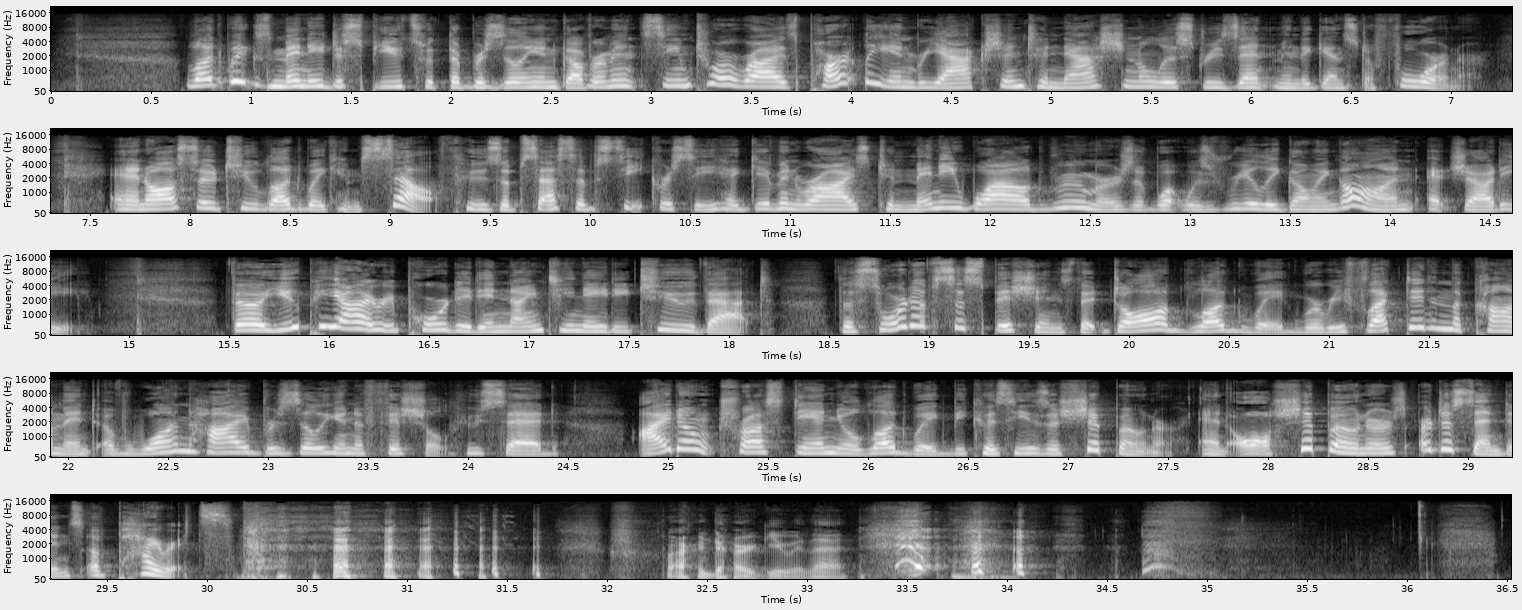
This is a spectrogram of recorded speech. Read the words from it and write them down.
Ludwig's many disputes with the Brazilian government seem to arise partly in reaction to nationalist resentment against a foreigner, and also to Ludwig himself, whose obsessive secrecy had given rise to many wild rumors of what was really going on at Jari. The UPI reported in 1982 that the sort of suspicions that dogged Ludwig were reflected in the comment of one high Brazilian official who said, I don't trust Daniel Ludwig because he is a ship owner, and all ship owners are descendants of pirates. Hard to argue with that.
